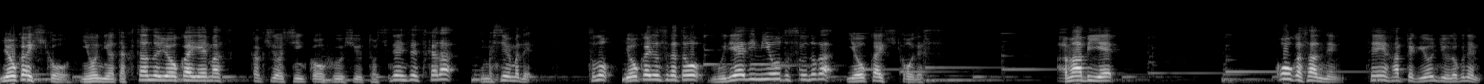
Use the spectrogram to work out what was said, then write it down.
妖怪気候、日本にはたくさんの妖怪がいます。各地の信仰、風習、都市伝説から今しめまで、その妖怪の姿を無理やり見ようとするのが妖怪気候です。アマビエ。高価3年、1846年、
